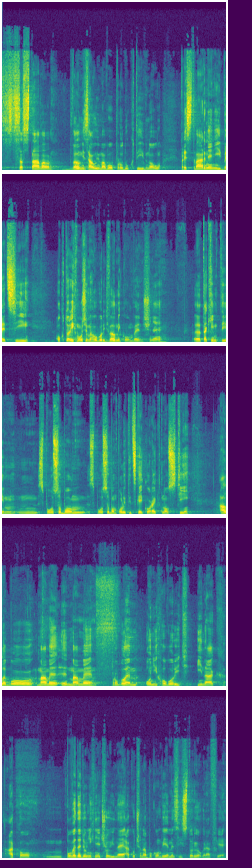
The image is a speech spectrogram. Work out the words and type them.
sa stáva veľmi zaujímavou, produktívnou, pre stvárnení vecí, o ktorých môžeme hovoriť veľmi konvenčne, e, takým tým mm, spôsobom, spôsobom politickej korektnosti, alebo máme, e, máme problém o nich hovoriť inak, ako mm, povedať o nich niečo iné, ako čo napokon vieme z historiografie.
